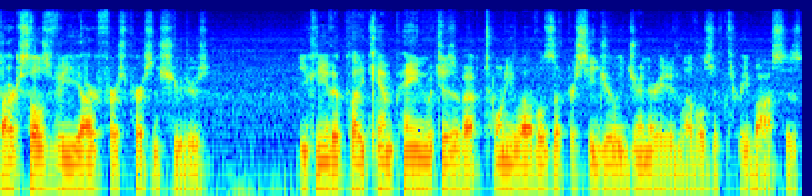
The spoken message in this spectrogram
Dark Souls VR first person shooters. You can either play campaign, which is about 20 levels of procedurally generated levels with three bosses,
